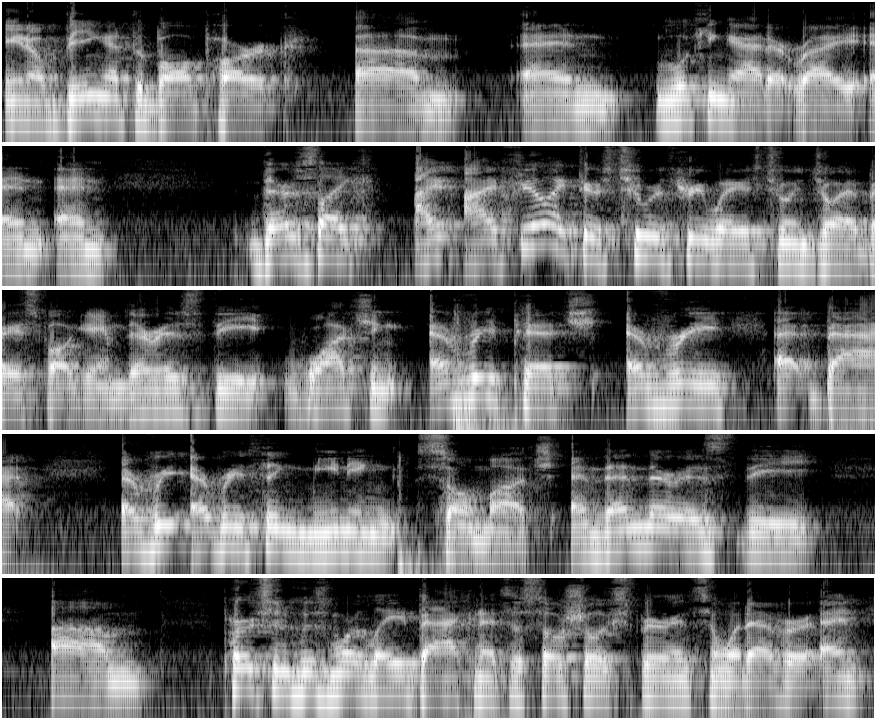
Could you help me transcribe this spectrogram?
you know, being at the ballpark um, and looking at it, right? And and there's like I, I feel like there's two or three ways to enjoy a baseball game. There is the watching every pitch, every at bat, every everything meaning so much, and then there is the um, person who's more laid back and it's a social experience and whatever. And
